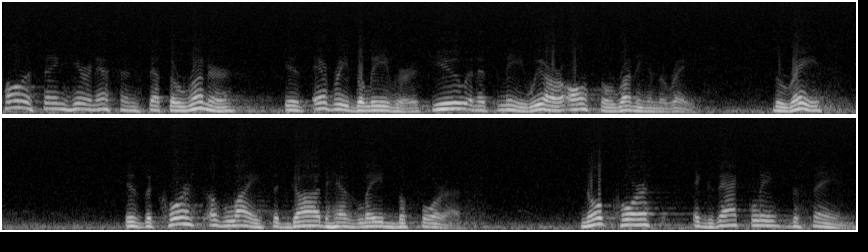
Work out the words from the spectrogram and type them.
Paul is saying here in essence that the runner is every believer. It's you and it's me. We are also running in the race. The race is the course of life that God has laid before us. No course exactly the same.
